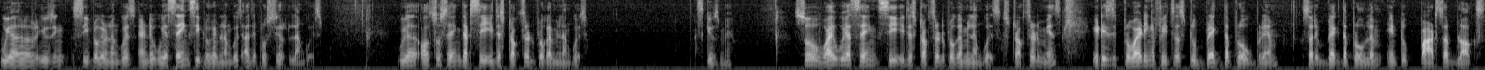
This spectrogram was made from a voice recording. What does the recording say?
we are using C programming language and we are saying C programming language as a procedure language. We are also saying that C is a structured programming language. Excuse me. So why we are saying C is a structured programming language? Structured means it is providing a features to break the program sorry break the problem into parts or blocks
